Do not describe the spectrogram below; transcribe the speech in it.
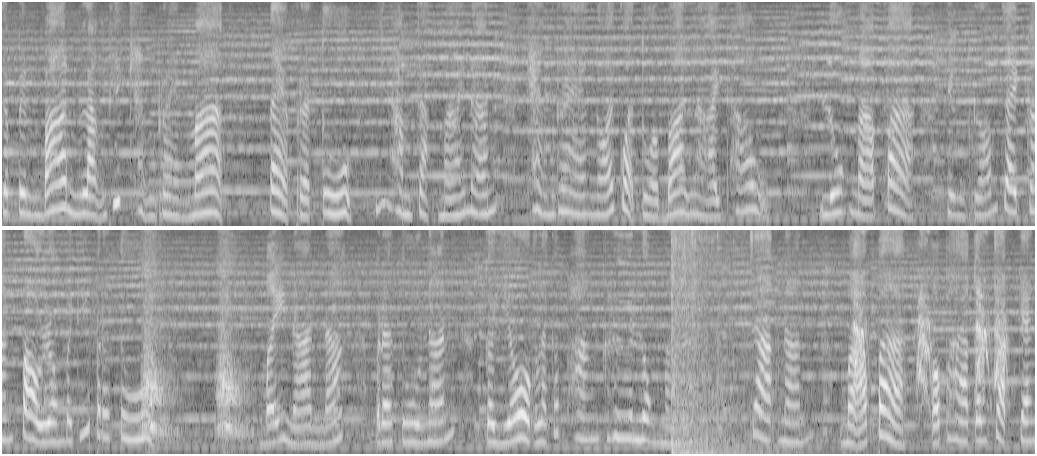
จะเป็นบ้านหลังที่แข็งแรงมาก แต่ประตูที่ทำจากไม้นั้น แข็งแรงน้อยกว่าตัวบ้านหลายเท่า ลูกหมาป่าจึงพร้อมใจกันเป่าลงไปที่ประตู ไม่นานนัก ประตูนั้นก็โยกและก็พังคลื่นลงมา จากนั้น หมาป่าก็พากันจับแกง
